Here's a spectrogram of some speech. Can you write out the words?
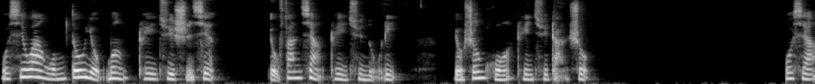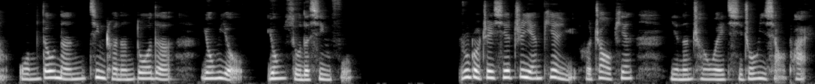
我希望我们都有梦可以去实现，有方向可以去努力，有生活可以去感受。我想，我们都能尽可能多的拥有庸俗的幸福。如果这些只言片语和照片也能成为其中一小块，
